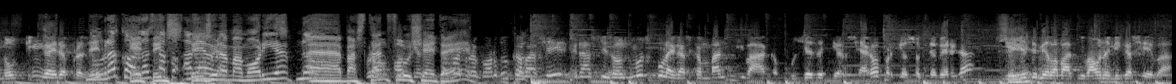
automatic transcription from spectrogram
no ho tinc gaire present. No ho recordes, Eh, tens, a tens una memòria No. eh, bastant Però fluixeta, el que sí eh? recordo que va ser gràcies als meus col·legues que em van tibar que pugés aquí a Arsèguel, perquè jo soc de Berga, Sí. i ella també la va tibar una amiga seva,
